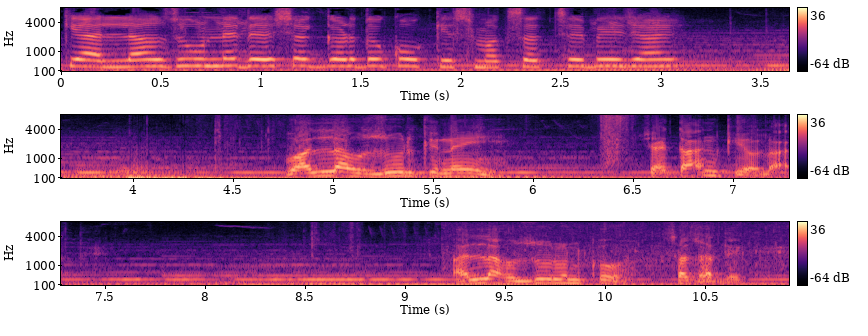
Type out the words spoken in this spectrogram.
कि अल्लाह हजूर ने दहशत गर्दों को किस मकसद से भेजा है? वो अल्लाह हुजूर की नहीं शैतान की औलाद है। अल्लाह हुजूर उनको सजा देंगे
